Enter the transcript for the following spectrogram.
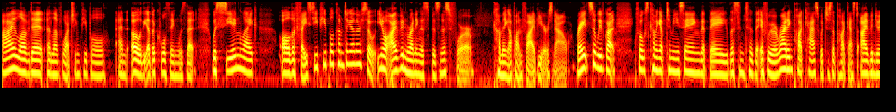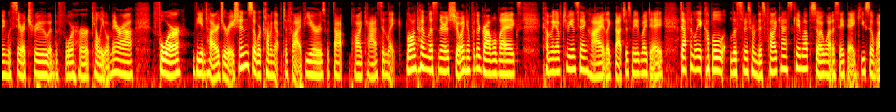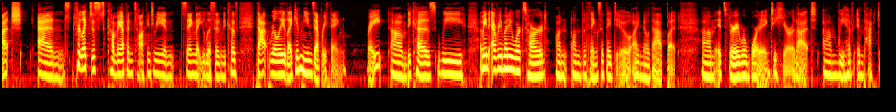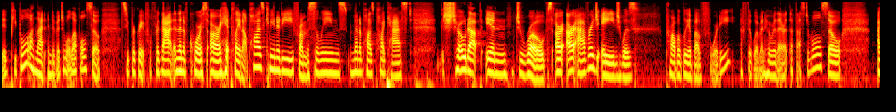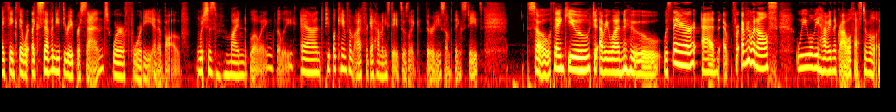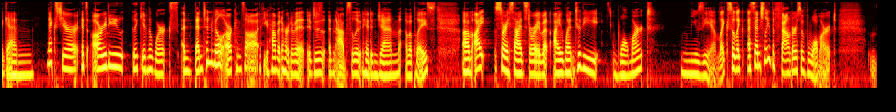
I loved it. I loved watching people. And oh, the other cool thing was that was seeing like all the feisty people come together. So, you know, I've been running this business for coming up on five years now, right? So we've got folks coming up to me saying that they listen to the If We Were Riding podcast, which is a podcast I've been doing with Sarah True and before her, Kelly O'Mara, for the entire duration. So we're coming up to five years with that podcast and like longtime listeners showing up with their gravel bikes, coming up to me and saying hi. Like that just made my day. Definitely a couple listeners from this podcast came up. So I want to say thank you so much and for like just coming up and talking to me and saying that you listen because that really like it means everything right? Um, because we i mean everybody works hard on on the things that they do. I know that but um, it's very rewarding to hear that um, we have impacted people on that individual level. So super grateful for that. And then of course our hit play not pause community from Selene's menopause podcast showed up in droves. Our our average age was probably above 40 of the women who were there at the festival. So I think there were like 73% were 40 and above, which is mind blowing, really. And people came from, I forget how many states, it was like 30 something states. So, thank you to everyone who was there. And for everyone else, we will be having the Gravel Festival again next year. It's already like in the works. And Bentonville, Arkansas, if you haven't heard of it, it is an absolute hidden gem of a place. Um, I sorry, side story, but I went to the Walmart museum. Like so, like essentially, the founders of Walmart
